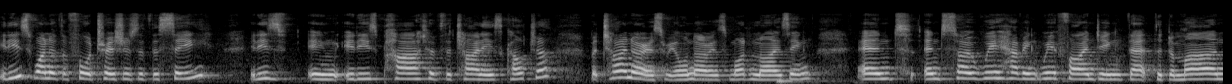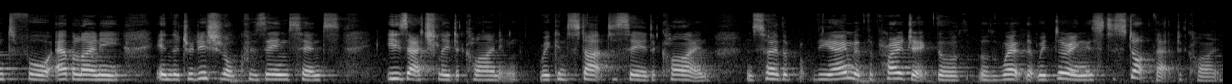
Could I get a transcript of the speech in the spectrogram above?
it is one of the four treasures of the sea. It is, in, it is part of the Chinese culture, but China, as we all know, is modernising, and, and so we're, having, we're finding that the demand for abalone in the traditional cuisine sense is actually declining. We can start to see a decline. And so the, the aim of the project or, the work that we're doing is to stop that decline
